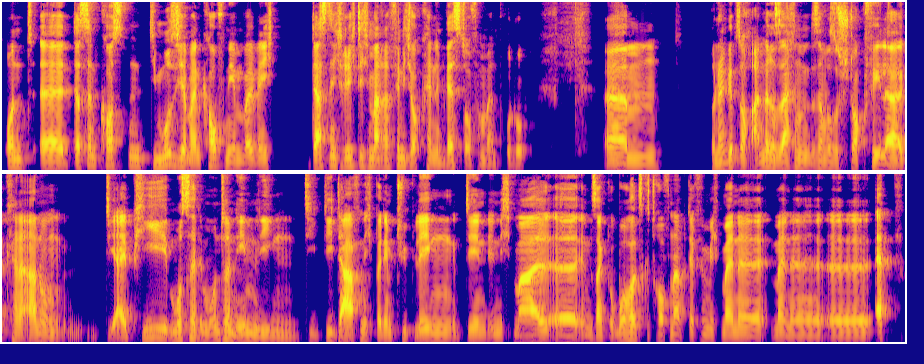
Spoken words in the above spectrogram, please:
Und äh, das sind Kosten, die muss ich aber in Kauf nehmen, weil wenn ich das nicht richtig mache, finde ich auch keinen Investor für mein Produkt. Ähm, und dann gibt's auch andere Sachen, das sind einfach so Stockfehler, keine Ahnung. Die IP muss halt im Unternehmen liegen. Die, die darf nicht bei dem Typ liegen, den, den ich mal äh, im St. Oberholz getroffen habe, der für mich meine, meine äh, App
